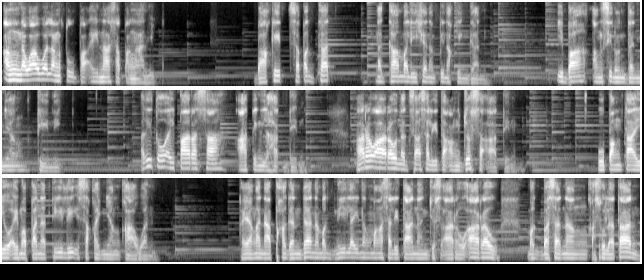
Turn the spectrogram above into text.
ang nawawalang tupa ay nasa panganib. Bakit? Sapagkat nagkamali siya ng pinakinggan. Iba ang sinundan niyang tinig. At ito ay para sa ating lahat din. Araw-araw nagsasalita ang Diyos sa atin upang tayo ay mapanatili sa kanyang kawan. Kaya nga napakaganda na magnilay ng mga salita ng Diyos araw-araw, magbasa ng kasulatan,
